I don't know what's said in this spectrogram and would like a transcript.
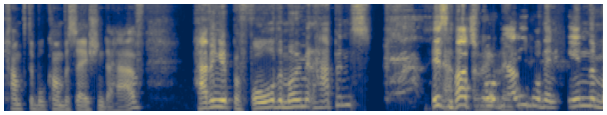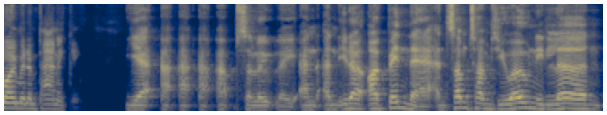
comfortable conversation to have having it before the moment happens is much more valuable than in the moment and panicking yeah, absolutely. And and you know, I've been there and sometimes you only learn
